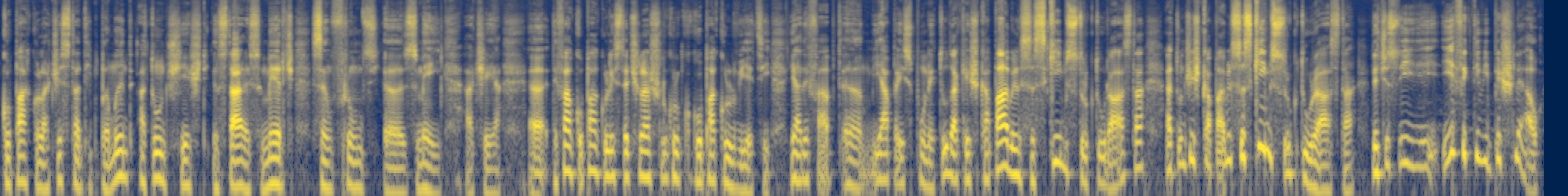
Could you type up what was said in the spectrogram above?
copacul acesta din pământ, atunci ești în stare să mergi să înfrunți uh, zmei aceia. Uh, de fapt, copacul este același lucru cu copacul vieții. Ea, de fapt, uh, ea pe îi spune, tu dacă ești capabil să schimbi structura asta, atunci ești capabil să schimbi structura asta. Deci e, e, e efectiv e pe șleau.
